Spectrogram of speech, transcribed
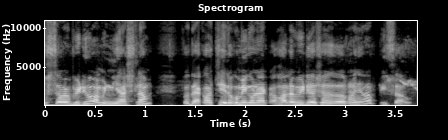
উৎসবের ভিডিও আমি নিয়ে আসলাম। তো দেখা হচ্ছে এরকমই কোনো একটা ভালো ভিডিও সাথে। তখন যেন পিস আউট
